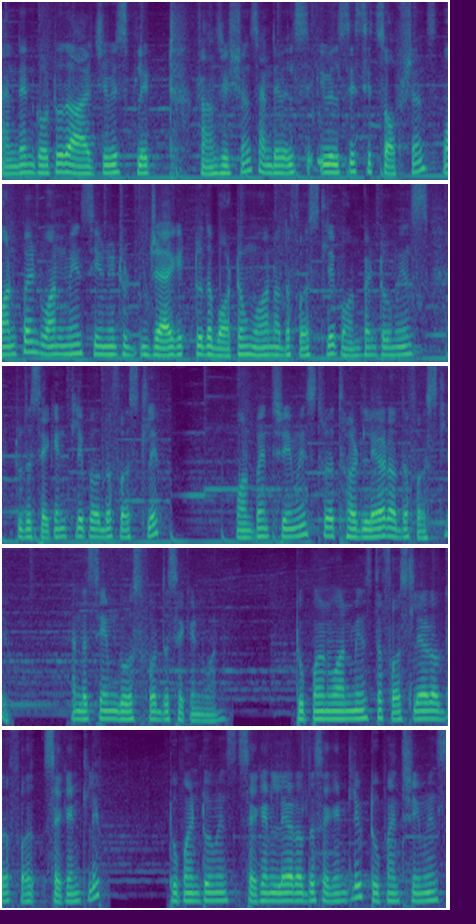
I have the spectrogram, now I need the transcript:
and then go to the RGB split transitions and they will see, you will see six options. 1.1 means you need to drag it to the bottom one of the first clip 1.2 means to the second clip of the first clip 1.3 means to the third layer of the first clip and the same goes for the second one. 2.1 means the first layer of the second clip 2.2 means second layer of the second clip 2.3 means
